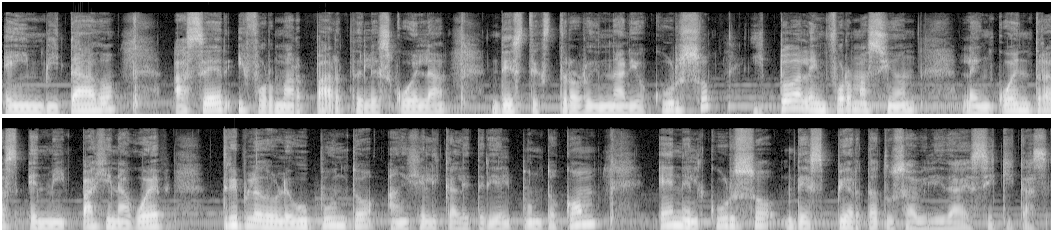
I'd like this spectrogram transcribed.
e invitado a ser y formar parte de la escuela de este extraordinario curso. Y toda la información la encuentras en mi página web www.angelicaleteriel.com en el curso Despierta tus habilidades psíquicas.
